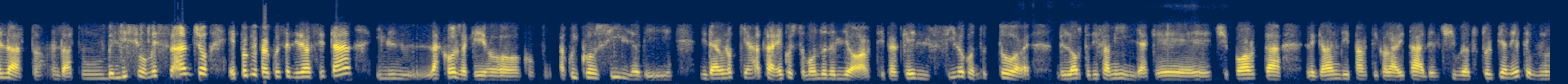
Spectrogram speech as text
Esatto, esatto, un bellissimo messaggio e proprio per questa diversità il, la cosa io, a cui consiglio di, di, dare un'occhiata è questo mondo degli orti, perché il filo conduttore dell'orto di famiglia che ci porta le grandi particolarità del cibo da tutto il pianeta è uno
